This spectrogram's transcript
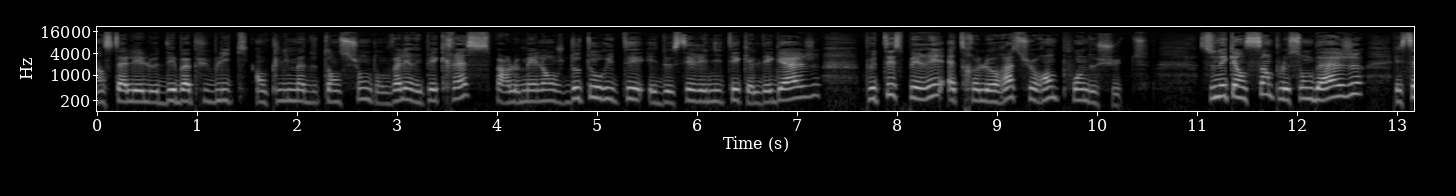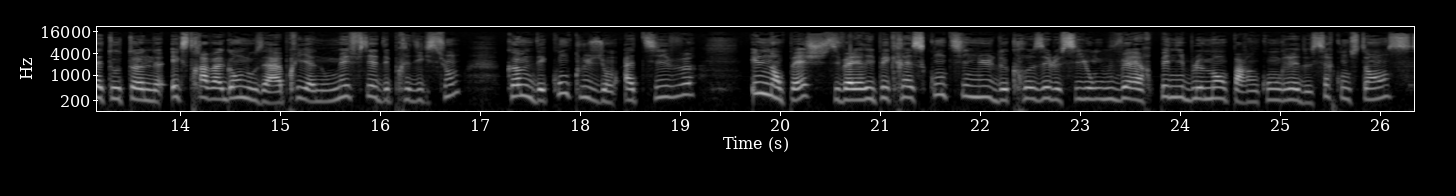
Installer le débat public en climat de tension dont Valérie Pécresse, par le mélange d'autorité et de sérénité qu'elle dégage, peut espérer être le rassurant point de chute. Ce n'est qu'un simple sondage, et cet automne extravagant nous a appris à nous méfier des prédictions, comme des conclusions hâtives. Il n'empêche, si Valérie Pécresse continue de creuser le sillon ouvert péniblement par un congrès de circonstances,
